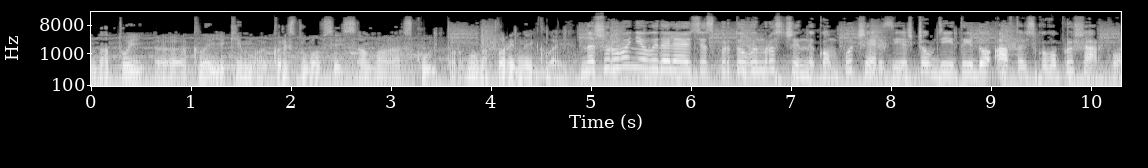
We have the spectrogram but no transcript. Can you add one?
на той клей, яким користувався і сам скульптор, ну на тваринний клей. Нашарування видаляються спиртовим розчинником по черзі, щоб дійти до авторського прошарку.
